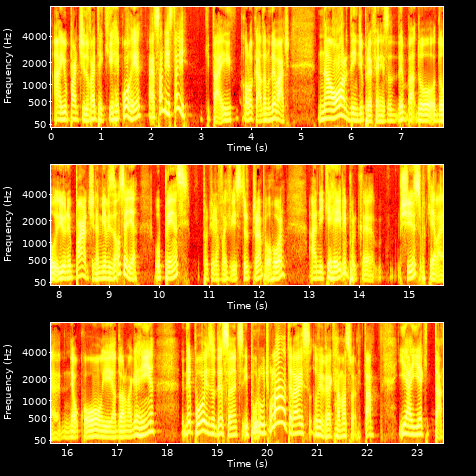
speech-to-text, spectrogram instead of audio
Aí o partido vai ter que recorrer a essa lista aí, que está aí colocada no debate. Na ordem de preferência do, do, do Uniparty, na minha visão, seria o Pence, porque já foi visto Trump, horror, a Nikki Haley, porque X, porque ela é neocon e adora uma guerrinha. Depois o DeSantis e por último lá atrás o Vivek Ramaswamy, tá? E aí é que tá.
